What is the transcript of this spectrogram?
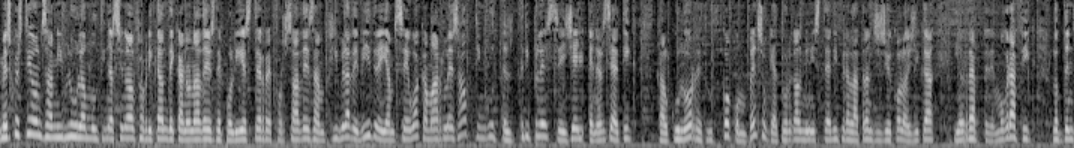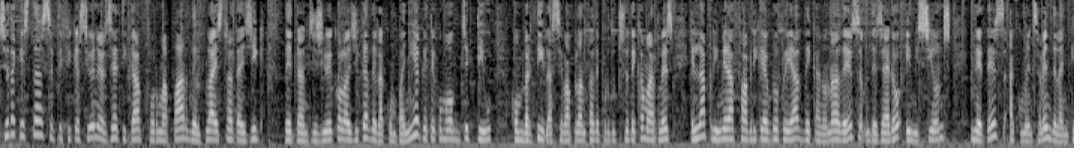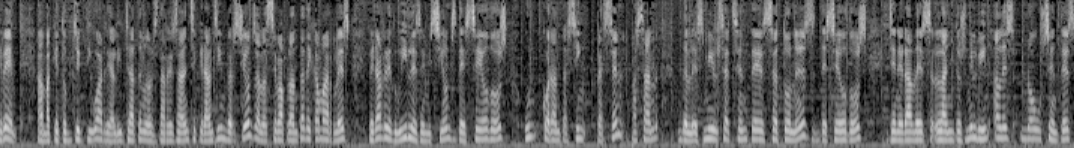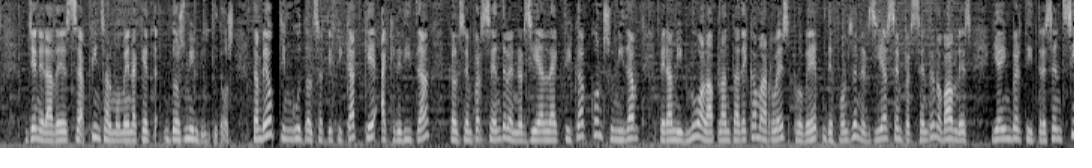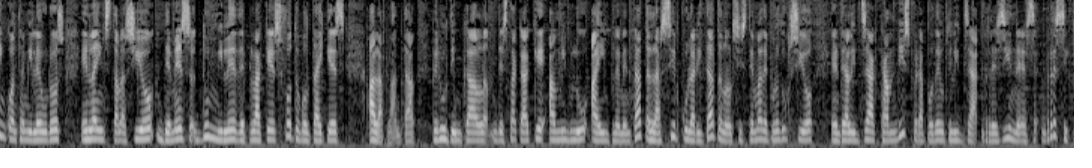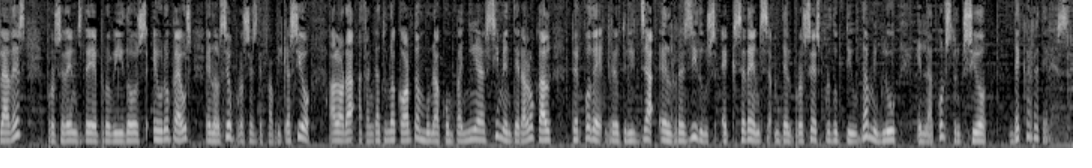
Més qüestions. Amiblu, la multinacional fabricant de canonades de polièster reforçades amb fibra de vidre i amb seu a Camarles, ha obtingut el triple segell energètic Calculo Reduzco Compenso que atorga el Ministeri per a la Transició Ecològica i el repte demogràfic. L'obtenció d'aquesta certificació energètica forma part del Pla Estratègic de Transició Ecològica de la companyia que té com a objectiu convertir la seva planta de producció de Camarles en la primera fàbrica europea de canonades de zero emissions netes a començament de l'any que ve. Amb aquest objectiu ha realitzat en els darrers anys grans inversions a la seva planta de Camarles per a reduir les emissions de CO2 un 45%, passant de les 1.700 tones de CO2 generades l'any 2020 a les 900 generades fins al moment aquest 2022. També ha obtingut el certificat que acredita que el 100% de l'energia elèctrica consumida per Amiglu a la planta de Camarles prové de fonts d'energia 100% renovables i ha invertit 350.000 euros en la instal·lació de més d'un miler de plaques fotovoltaiques a la planta. Per últim, cal destacar que AmiBlue ha implementat la circularitat en el sistema de producció en realitzar canvis per a poder utilitzar resines reciclades procedents de proveïdors europeus en el seu procés de fabricació. Alhora, ha tancat un acord amb una companyia cimentera local per poder reutilitzar els residus excedents del procés productiu d'AmiBlue en la construcció de carreteres.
